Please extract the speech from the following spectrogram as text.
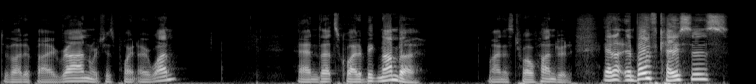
divided by run, which is 0.01. And that's quite a big number, minus 1200. In, in both cases,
